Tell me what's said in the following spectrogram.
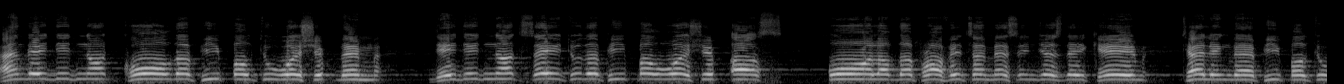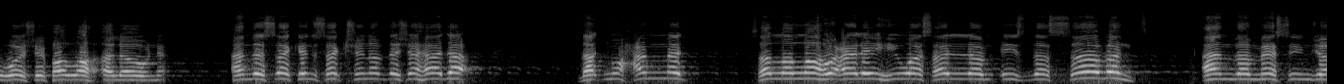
And they did not call the people to worship them. They did not say to the people, worship us. All of the prophets and messengers, they came telling their people to worship Allah alone. And the second section of the Shahada, that Muhammad sallallahu alayhi wasallam is the servant and the messenger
